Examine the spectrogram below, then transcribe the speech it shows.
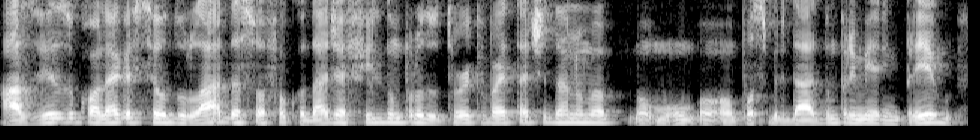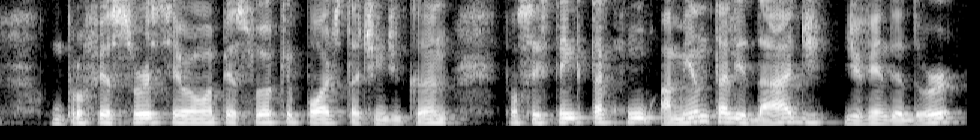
às vezes o colega seu do lado da sua faculdade é filho de um produtor que vai estar tá te dando uma, uma, uma, possibilidade de um primeiro emprego. Um professor seu é uma pessoa que pode estar tá te indicando. Então vocês têm que estar tá com a mentalidade de vendedor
